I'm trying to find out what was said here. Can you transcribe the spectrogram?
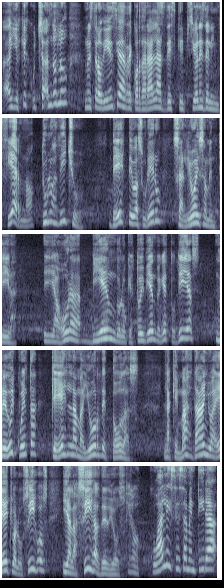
ay, es que escuchándolo, nuestra audiencia recordará las descripciones del infierno. Tú lo has dicho. De este basurero salió esa mentira. Y ahora, viendo lo que estoy viendo en estos días, me doy cuenta que es la mayor de todas, la que más daño ha hecho a los hijos y a las hijas de Dios. Pero, ¿cuál es esa mentira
